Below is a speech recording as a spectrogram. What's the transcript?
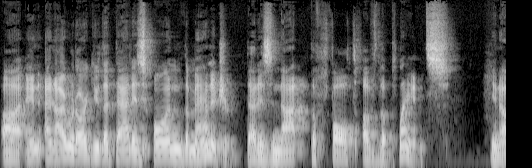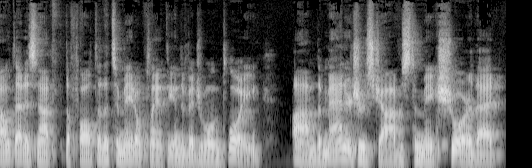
Uh, and and I would argue that that is on the manager. That is not the fault of the plants. You know, that is not the fault of the tomato plant, the individual employee. Um, the manager's job is to make sure that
